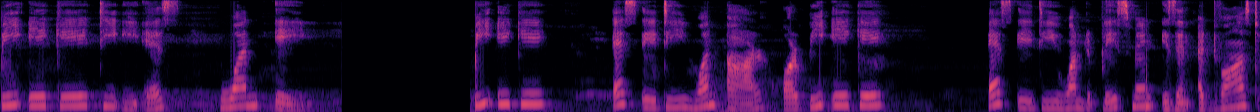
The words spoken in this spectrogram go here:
PAK-TES-1A. PAK SAT-1R or PAK SAT-1 replacement is an advanced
